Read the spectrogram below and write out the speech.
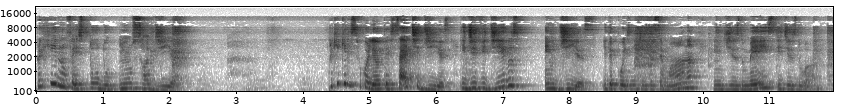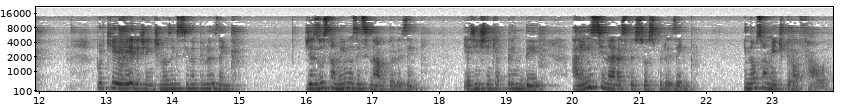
Por que, que ele não fez tudo em um só dia? Por que, que ele escolheu ter sete dias e dividi-los em dias? E depois em dias da semana, em dias do mês e dias do ano? Porque ele, gente, nos ensina pelo exemplo. Jesus também nos ensinava pelo exemplo. E a gente tem que aprender a ensinar as pessoas por exemplo e não somente pela fala.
